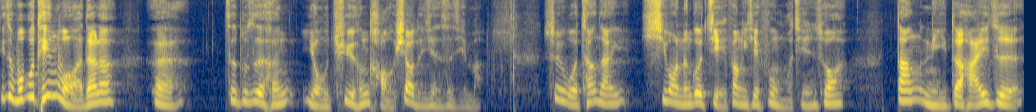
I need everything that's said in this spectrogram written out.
你怎么不听我的呢？呃，这不是很有趣、很好笑的一件事情吗？所以我常常希望能够解放一些父母亲，说，当你的孩子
